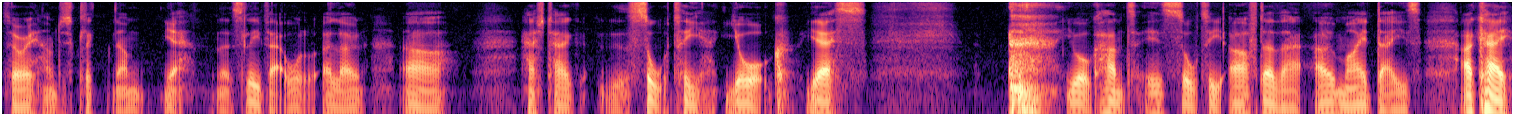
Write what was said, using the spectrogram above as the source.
Sorry, I'm just click. Um, yeah, let's leave that all alone. Uh, hashtag salty Yorke. Yes. Yorke Hunt is salty after that. Oh my days. Okay,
